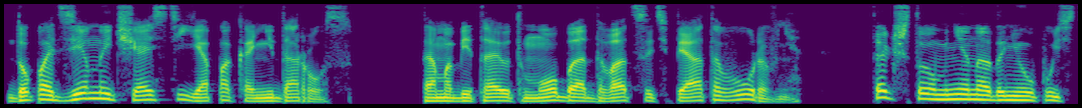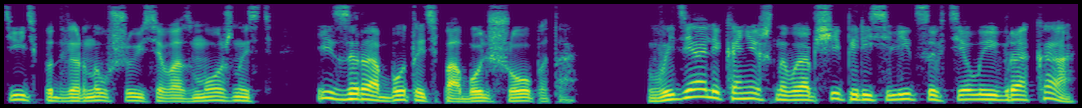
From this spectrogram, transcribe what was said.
До подземной части я пока не дорос. Там обитают мобы от 25 уровня, так что мне надо не упустить подвернувшуюся возможность и заработать побольше опыта. В идеале, конечно, вообще переселиться в тело игрока,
